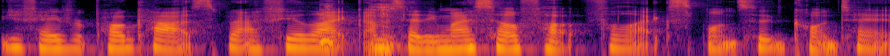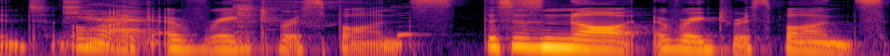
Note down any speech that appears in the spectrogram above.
your favorite podcast, but I feel like I'm setting myself up for like sponsored content or Yeah. like a rigged response. This is not a rigged response.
